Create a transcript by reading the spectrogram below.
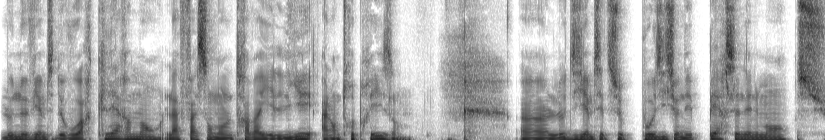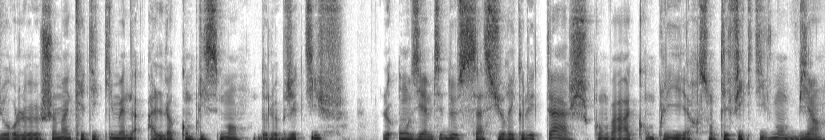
Le neuvième, c'est de voir clairement la façon dont le travail est lié à l'entreprise. Euh, le dixième, c'est de se positionner personnellement sur le chemin critique qui mène à l'accomplissement de l'objectif. Le onzième, c'est de s'assurer que les tâches qu'on va accomplir sont effectivement bien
